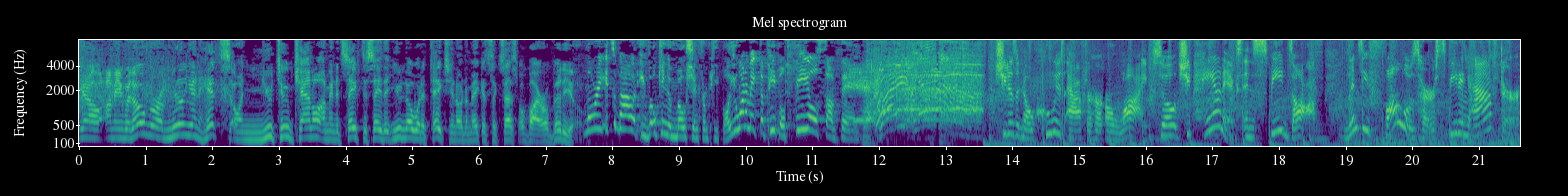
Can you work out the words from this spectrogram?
you know, I mean, with over a million hits on YouTube channel, I mean, it's safe to say that you know what it takes, you know, to make a successful viral video. Maury, it's about evoking emotion from people. You want to make the people feel something, right? Yeah. She doesn't know who is after her or why, so she panics and speeds off. Lindsay follows her, speeding after,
